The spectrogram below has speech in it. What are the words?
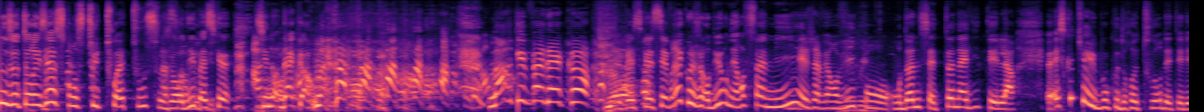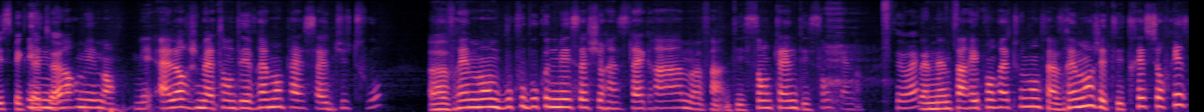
vous nous autorisez à ce qu'on se tutoie tous aujourd'hui? Parce que sinon, d'accord. Marc est pas d'accord. Parce que c'est vrai qu'aujourd'hui, on est en famille et j'avais envie Oui, oui. qu'on on donne cette tonalité-là. Euh, Est-ce que tu as eu beaucoup de retours des téléspectateurs? Énormément. Mais alors, je m'attendais vraiment pas à ça du tout. Euh, vraiment, beaucoup, beaucoup de messages sur Instagram. Enfin, des centaines, des centaines. C'est vrai? Je pouvais même pas répondre à tout le monde. Enfin, vraiment, j'étais très surprise.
